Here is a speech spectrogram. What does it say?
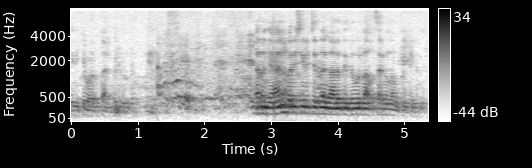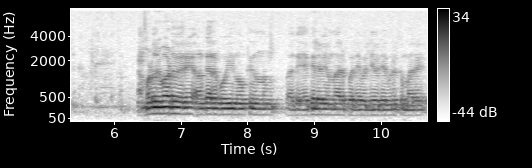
എനിക്ക് വളരെ താല്പര്യമുണ്ട്. കാരണം ഞാൻ പരിശീലിച്ചിരുന്ന കാലത്ത് ഇതുപോലുള്ള അവസരങ്ങൾ നമുക്ക് കിട്ടിയിരുന്നില്ല നമ്മൾ ഒരുപാട് പേര് ആൾക്കാരെ പോയി നോക്കി നിന്നും ഏക- ഏകലവ്യന്മാരെ പോലെ വലിയ വലിയ ഗുരുക്കന്മാരെ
